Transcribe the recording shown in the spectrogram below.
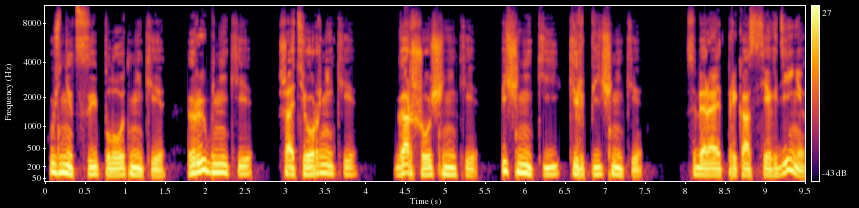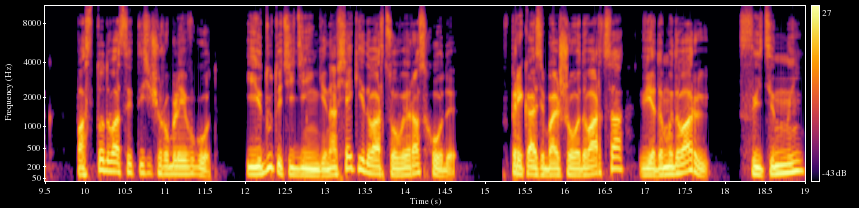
кузнецы, плотники, рыбники, шатерники, горшочники, печники, кирпичники. Собирает приказ всех денег по 120 тысяч рублей в год, и идут эти деньги на всякие дворцовые расходы. В приказе Большого дворца ведомы дворы Сытинный,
